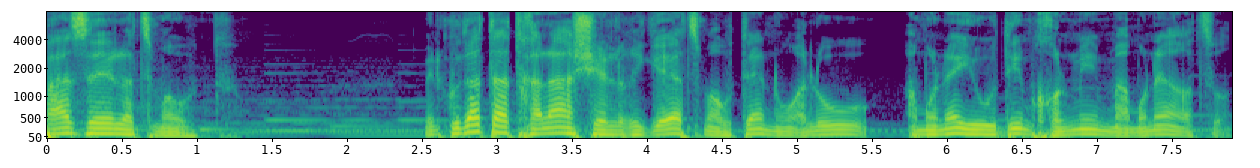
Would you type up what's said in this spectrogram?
פאזל עצמאות. בנקודת ההתחלה של רגעי עצמאותנו עלו המוני יהודים חולמים מהמוני ארצות.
